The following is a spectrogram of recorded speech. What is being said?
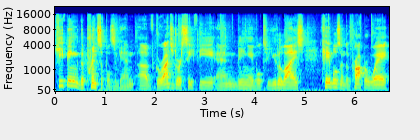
keeping the principles again of garage door safety and being able to utilize cables in the proper way,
